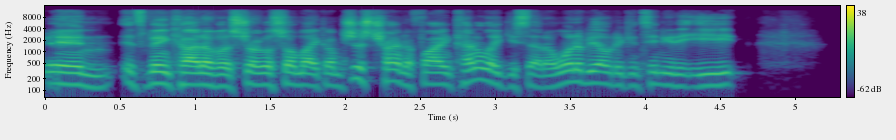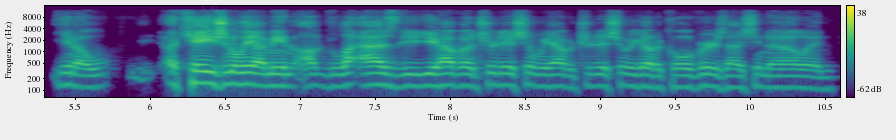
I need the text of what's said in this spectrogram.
been it's been kind of a struggle. So I'm like, I'm just trying to find kind of like you said, I want to be able to continue to eat, you know, occasionally. I mean, as you have a tradition, we have a tradition, we go to Culver's, as you know, and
